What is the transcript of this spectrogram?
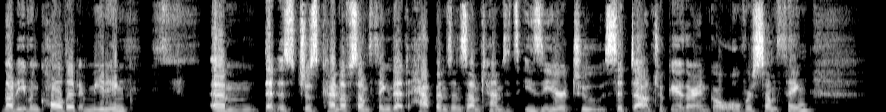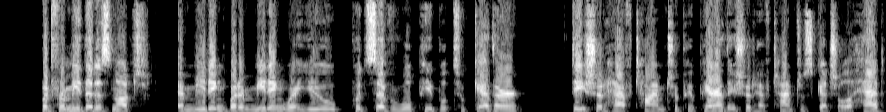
not even call that a meeting um, that is just kind of something that happens and sometimes it's easier to sit down together and go over something. But for me that is not a meeting but a meeting where you put several people together. They should have time to prepare. They should have time to schedule ahead.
